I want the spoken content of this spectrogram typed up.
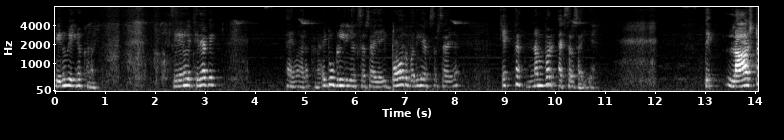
ਇਹਨੂੰ ਵੀ ਇਹੀ ਰੱਖਣਾ ਹੈ। ਫਿਰ ਇਹਨੂੰ ਇੱਥੇ ਲਿਆ ਕੇ ਇਹਨੂੰ ਐ ਰੱਖਣਾ ਇਹ ਟੂਡਰੀ ਲਈ ਐਕਸਰਸਾਈਜ਼ ਹੈ ਜੀ, ਬਹੁਤ ਵਧੀਆ ਐਕਸਰਸਾਈਜ਼ ਹੈ ਇੱਕ ਨੰਬਰ ਐਕਸਰਸਾਈਜ਼ ਹੈ ਤੇ ਲਾਸਟ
